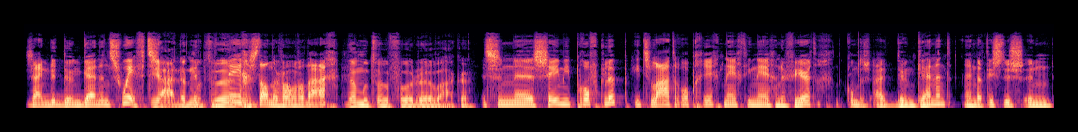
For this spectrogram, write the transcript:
zijn de Dungannon Swifts. Ja, dat de moeten we, tegenstander van vandaag. daar moeten we voor eh, waken. Het is een eh, semi-profclub, iets later opgericht, 1949. Dat komt dus uit Dungannon. En dat is dus een,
